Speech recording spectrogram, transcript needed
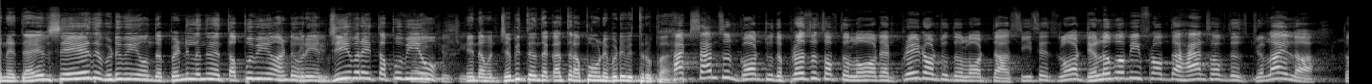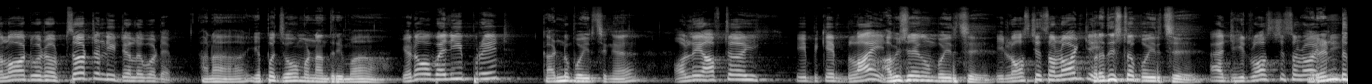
என்னை தயவு செய்து விடுவியும் இந்த பெண்ணிலிருந்து என்னை தப்புவியும் ஆண்டவரே என் ஜீவனை தப்புவியும் என்று அவன் ஜெபித்திருந்த கத்தர் அப்போ அவனை விடுவித்திருப்பார் Had Samson gone to the presence of the Lord and prayed unto the Lord thus, he says, Lord, deliver me from the hands of this Delilah, the Lord would have certainly delivered him. ஆனா எப்போ ஜெபம் பண்ணான் தெரியுமா You know, when he prayed, கண்ணு போயிருச்சுங்க only after he, he became blind, அபிஷேகம் போயிருச்சு he lost his anointing. பிரதிஷ்டை போயிருச்சு And he lost his anointing. ரெண்டு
